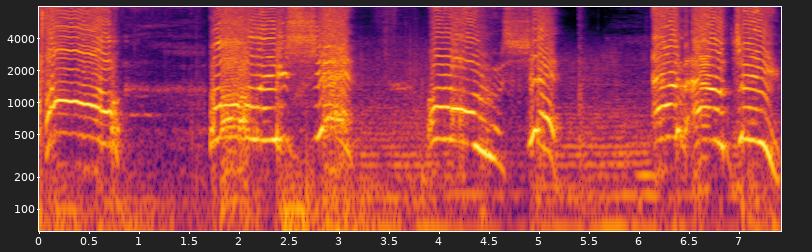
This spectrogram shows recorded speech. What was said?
Oh! Holy shit! Oh shit! MLG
